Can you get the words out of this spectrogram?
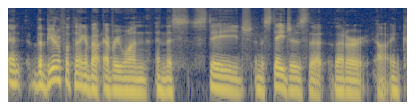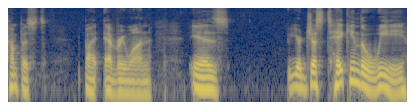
And the beautiful thing about everyone and this stage and the stages that, that are uh, encompassed by everyone is you're just taking the we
